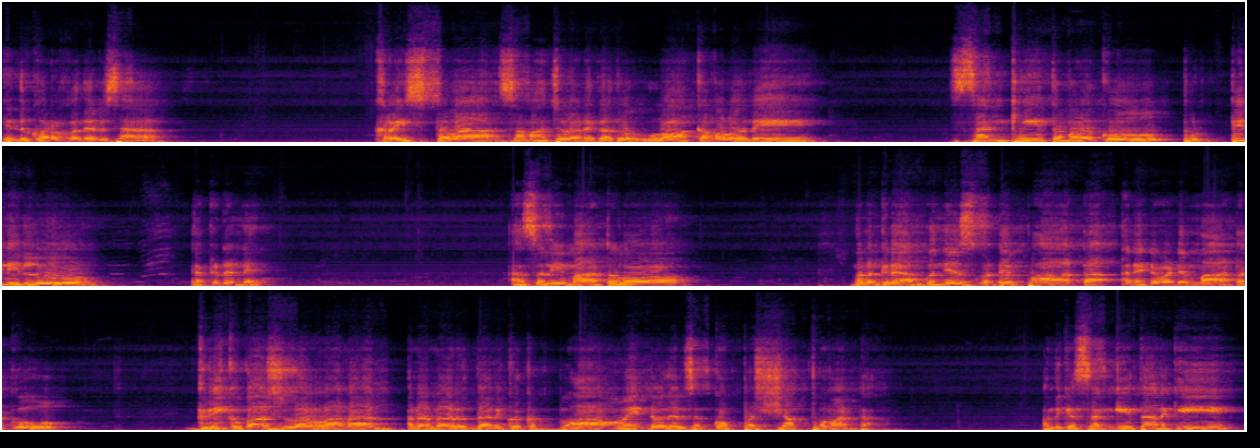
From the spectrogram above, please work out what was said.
ఎందుకొరకు తెలుసా? క్రైస్తవ సమాజంలోనే కాదు లోకములోనే సంగీతములకు పుట్టినిల్లు ఎక్కడండి? అసలు ఈ మాటలో మనం జ్ఞాపకం చేసుకుంటే పాట అనేటువంటి మాటకు గ్రీకు భాషలో రనాన్ అని అన్నారు. దానికి ఒక భావం ఏంటో తెలుసా? గొప్ప శబ్దం అంట. అందుకే సంగీతానికి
